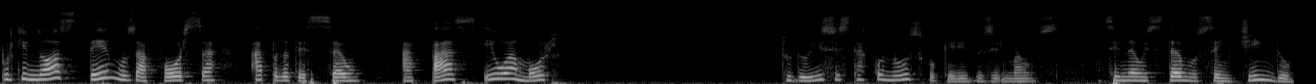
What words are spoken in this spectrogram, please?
porque nós temos a força, a proteção, a paz e o amor. Tudo isso está conosco, queridos irmãos. Se não estamos sentindo,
